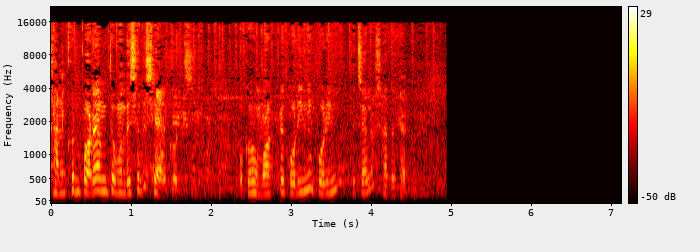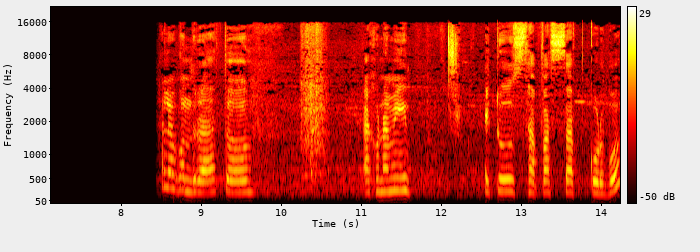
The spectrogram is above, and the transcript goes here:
খানিক্ষণ পরে আমি তোমাদের সাথে শেয়ার করছি। ওকে হোমওয়ার্কটা করিনি, পড়িনি, তো চলো, সাথে থাকো। বন্ধুরা, তো এখন আমি একটু সাফা সাফ করব।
